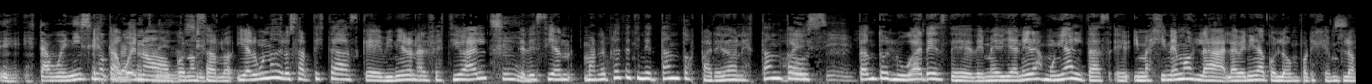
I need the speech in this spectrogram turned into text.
eh, está buenísimo. Está que lo hayas bueno traído, sí. conocerlo. Y algunos de los artistas que vinieron al festival Sí. eh, decían, Mar del Plata tiene tantos paredones, tantos, Ay, sí. tantos lugares de, de medianeras muy altas. Eh, imaginemos la, la Avenida Colón, por ejemplo.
